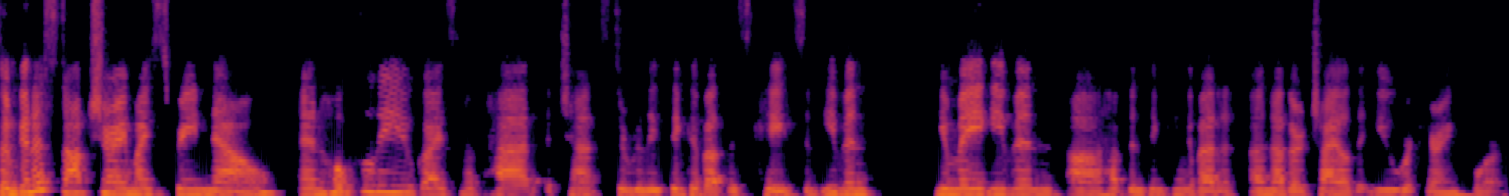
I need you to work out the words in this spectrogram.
So I'm gonna stop sharing my screen now, and hopefully you guys have had a chance to really think about this case, and even you may even uh, have been thinking about another child that you were caring for.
